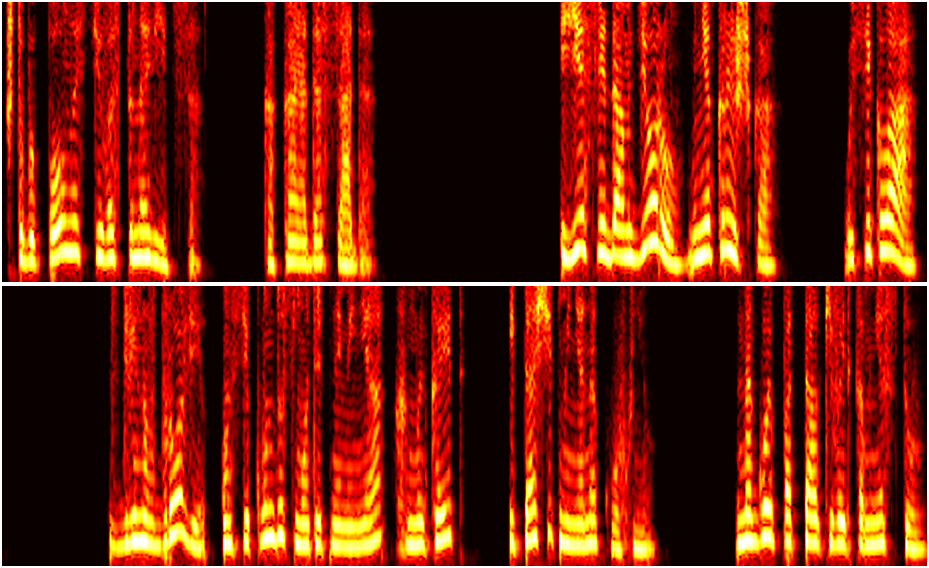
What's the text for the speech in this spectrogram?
чтобы полностью восстановиться. Какая досада. «Если дам дёру, мне крышка. Усекла». Сдвинув брови, он секунду смотрит на меня, хмыкает и тащит меня на кухню. Ногой подталкивает ко мне стул.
